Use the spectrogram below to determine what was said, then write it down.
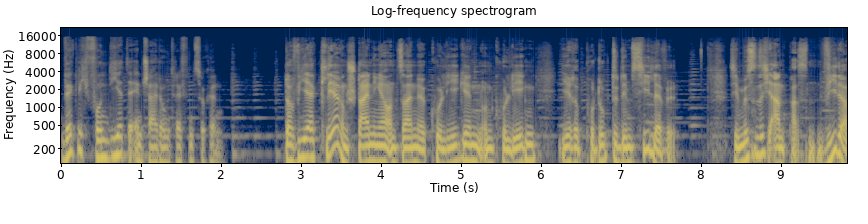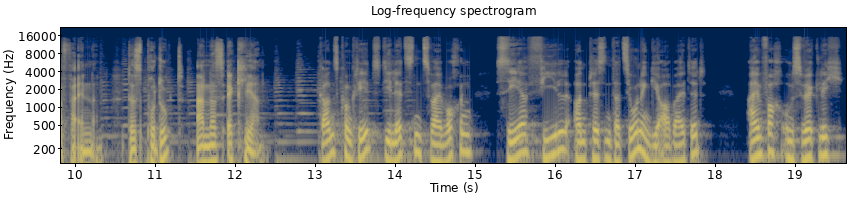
wirklich fundierte Entscheidung treffen zu können? Doch wie erklären Steininger und seine Kolleginnen und Kollegen ihre Produkte dem C-Level? Sie müssen sich anpassen, wieder verändern, das Produkt anders erklären ganz konkret die letzten zwei Wochen sehr viel an Präsentationen gearbeitet, einfach um es wirklich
